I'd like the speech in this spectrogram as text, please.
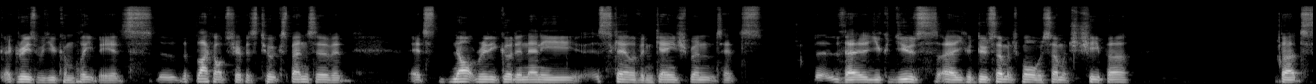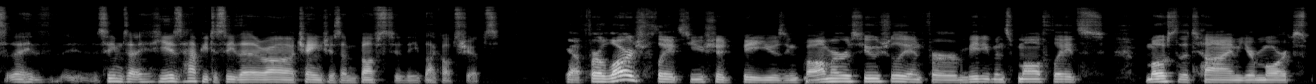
agrees with you completely. It's the Black Ops strip is too expensive. It it's not really good in any scale of engagement. It's there you could use uh, you could do so much more with so much cheaper. But uh, it seems that he is happy to see there are changes and buffs to the Black Ops ships. Yeah, for large fleets, you should be using bombers usually, and for medium and small fleets, most of the time you're more ex-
